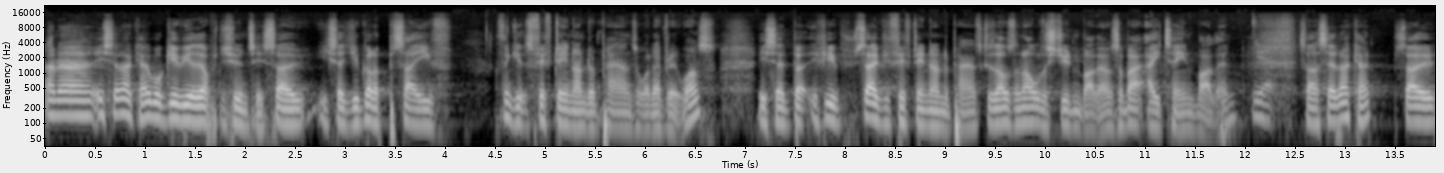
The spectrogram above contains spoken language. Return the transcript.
And uh, he said, "Okay, we'll give you the opportunity." So he said, "You've got to save." I think it was fifteen hundred pounds or whatever it was. He said, but if you save your fifteen hundred pounds, because I was an older student by then, I was about eighteen by then. Yeah. So I said, okay. So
